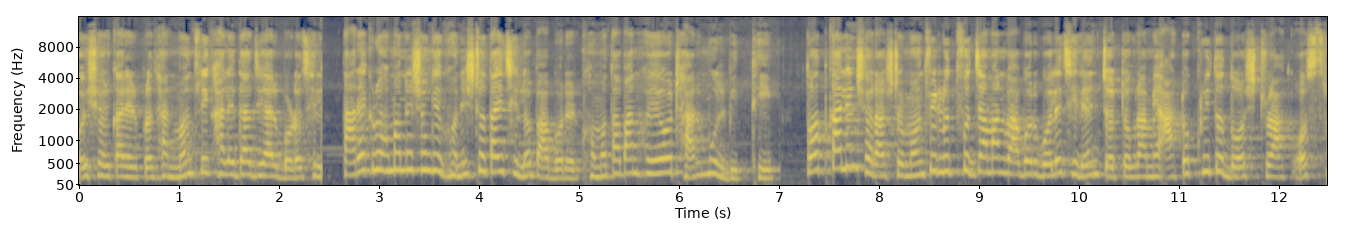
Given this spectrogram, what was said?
ওই সরকারের প্রধানমন্ত্রী খালেদা জিয়ার বড় ছেলে তারেক রহমানের সঙ্গে ঘনিষ্ঠতাই ছিল বাবরের ক্ষমতাবান হয়ে ওঠার মূল ভিত্তি। তৎকালীন স্বরাষ্ট্রমন্ত্রী লুৎফুজ্জামান বাবর বলেছিলেন, চট্টগ্রামে আটককৃত দশ ট্রাক, অস্ত্র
